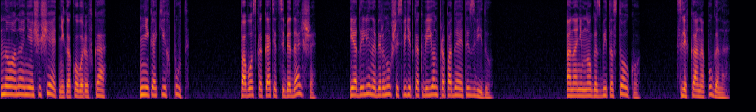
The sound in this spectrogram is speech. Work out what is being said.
Но она не ощущает никакого рывка, никаких пут. Повозка катит себя дальше, и Аделин, обернувшись, видит, как Вион пропадает из виду. Она немного сбита с толку, слегка напугана.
